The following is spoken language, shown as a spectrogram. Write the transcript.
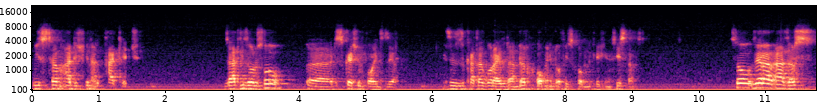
with some additional package. That is also uh, a discussion point there. This is categorized under home and office communication systems. So there are others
